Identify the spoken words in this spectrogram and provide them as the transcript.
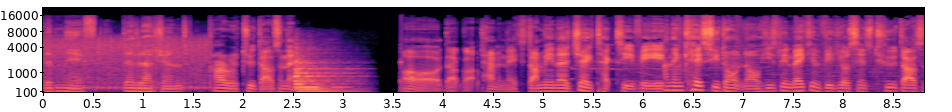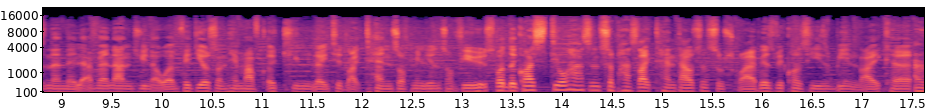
the myth, the legend, Pyro 2008. Oh, that got terminated. I mean, uh, JayTechTV. And in case you don't know, he's been making videos since 2011, and you know, uh, videos on him have accumulated like tens of millions of views. But the guy still hasn't surpassed like 10,000 subscribers because he's been like uh, a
